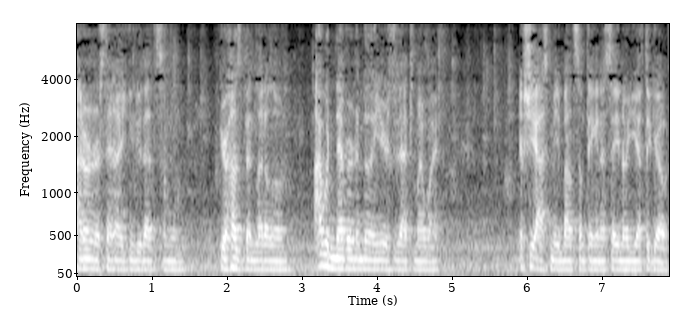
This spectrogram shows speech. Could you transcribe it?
I don't understand how you can do that to someone, your husband, let alone. I would never in a million years do that to my wife. If she asked me about something and I say no, you have to go.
